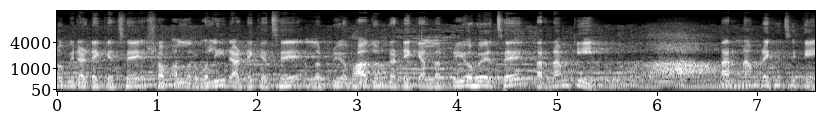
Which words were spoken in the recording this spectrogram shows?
নবীরা ডেকেছে, সব আল্লাহর বলিরা ডেকেছে, আল্লাহর প্রিয় ভাজনরা ডেকে আল্লাহর প্রিয় হয়েছে, তার নাম কি? তার নাম রেখেছে কে?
